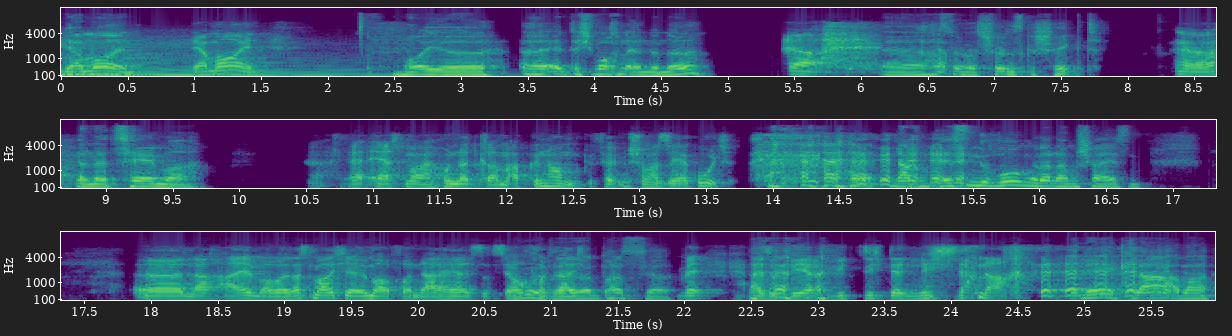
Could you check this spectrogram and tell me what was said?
Ja, moin. Ja, moin. Neue, äh, endlich Wochenende, ne? Ja. Äh, hast du mir was Schönes geschickt? Ja. Dann erzähl mal. ja. Erstmal 100 Gramm abgenommen. Gefällt mir schon mal sehr gut. nach dem Pissen gewogen oder nach dem Scheißen? Äh, nach allem, aber das mache ich ja immer. Von daher ist es ja, auch gut, vergleichbar. Ja, dann passt ja. Also wer wiegt sich denn nicht danach? nee, klar, aber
